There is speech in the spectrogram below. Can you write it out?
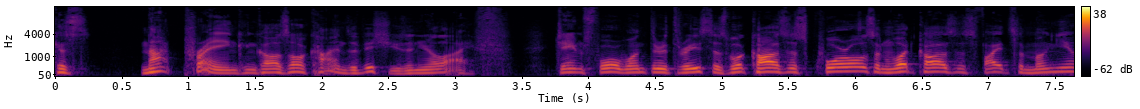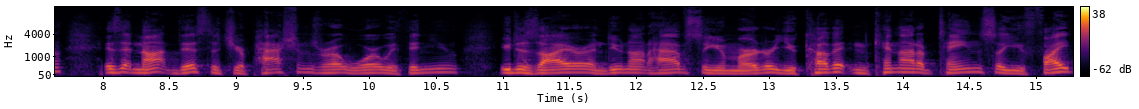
Because not praying can cause all kinds of issues in your life. James 4 1 through 3 says, What causes quarrels and what causes fights among you? Is it not this, that your passions are at war within you? You desire and do not have, so you murder. You covet and cannot obtain, so you fight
